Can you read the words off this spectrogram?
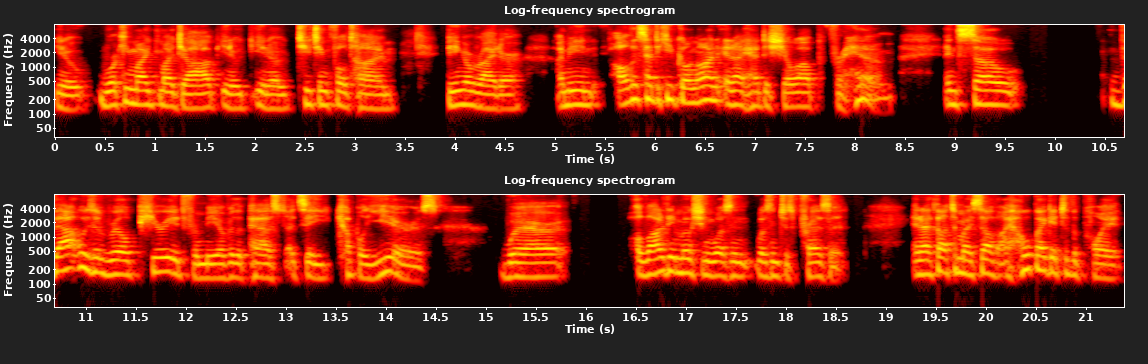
you know, working my my job, you know, you know, teaching full time, being a writer. I mean, all this had to keep going on, and I had to show up for him. And so that was a real period for me over the past, I'd say, couple years, where a lot of the emotion wasn't wasn't just present. And I thought to myself, I hope I get to the point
